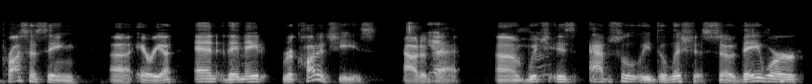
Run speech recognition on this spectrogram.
processing uh, area, and they made ricotta cheese out of Yeah. that, um, which is absolutely delicious. So they were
